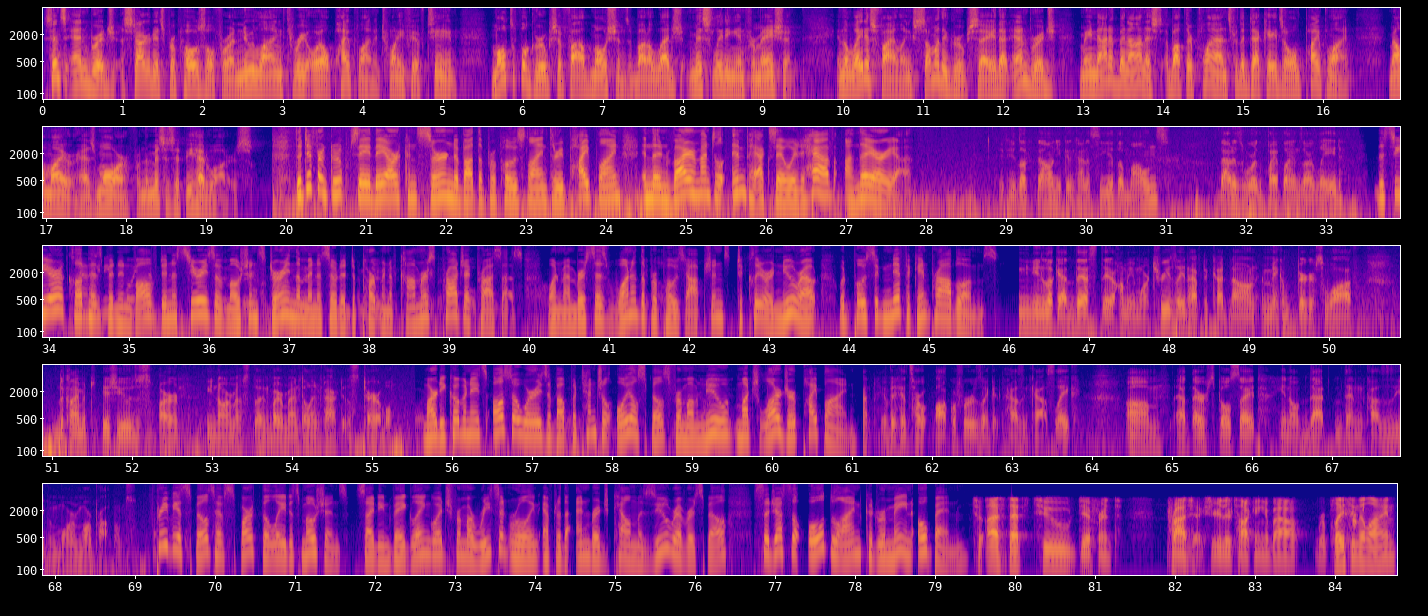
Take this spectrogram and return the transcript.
Since Enbridge started its proposal for a new Line 3 oil pipeline in 2015, multiple groups have filed motions about alleged misleading information. In the latest filings, some of the groups say that Enbridge may not have been honest about their plans for the decades-old pipeline. Mel Meyer has more from the Mississippi headwaters. The different groups say they are concerned about the proposed Line 3 pipeline and the environmental impacts it would have on the area. If you look down, you can kind of see the mounds. That is where the pipelines are laid. The Sierra Club has been involved in a series of motions during the Minnesota Department of Commerce project process. One member says one of the proposed options to clear a new route would pose significant problems. When you look at this, how many more trees they'd have to cut down and make a bigger swath. The climate issues are enormous. The environmental impact is terrible. Marty Cobenais also worries about potential oil spills from a new, much larger pipeline. If it hits our aquifers like it has in Cass Lake, um, at their spill site, you know, that then causes even more and more problems. Previous spills have sparked the latest motions, citing vague language from a recent ruling after the Enbridge Kalamazoo River spill suggests the old line could remain open. To us, that's two different projects. You're either talking about replacing the line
